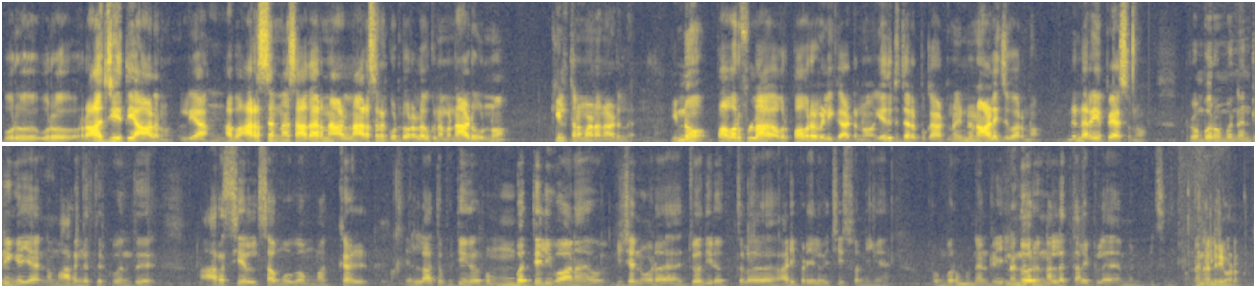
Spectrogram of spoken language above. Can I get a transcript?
ஒரு ஒரு ராஜ்யத்தையே ஆளணும் இல்லையா. அப்ப அரசன்னா சாதாரண ஆளுனா அரசனை கொண்டு வர அளவுக்கு நம்ம நாடு ஒன்றும் கீழ்த்தனமான நாடு இல்ல. இன்னும் பவர்ஃபுல்லா அவர் பவரை வெளிக்காட்டணும் எதிர்த்து தரப்பு காட்டணும் இன்னும் நாலேஜ் வரணும் இன்னும் நிறைய பேசணும். ரொம்ப ரொம்ப நன்றிங்க ஐயா. நம்ம அரங்கத்திற்கு வந்து அரசியல் சமூகம் மக்கள் எல்லாத்த பற்றியும் ரொம்ப தெளிவான விஷனோட ஜோதிடத்தில் அடிப்படையில் வச்சு சொன்னீங்க. ரொம்ப ரொம்ப நன்றி. இன்னொரு நல்ல தலைப்பில். நன்றி வணக்கம்.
